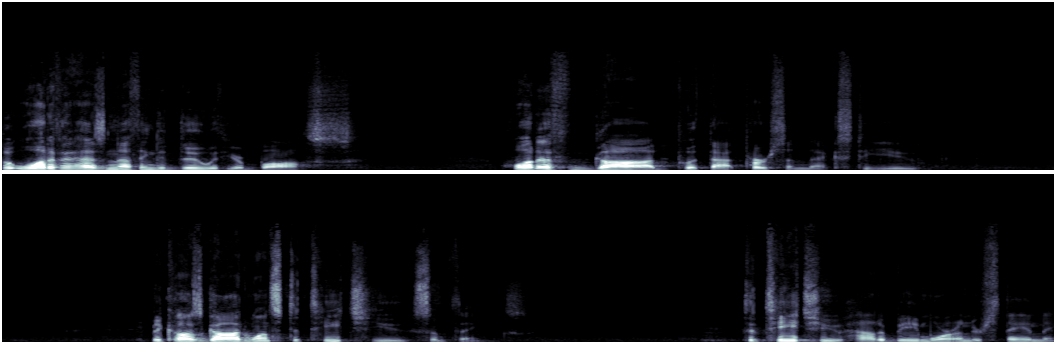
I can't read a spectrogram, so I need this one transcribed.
But what if it has nothing to do with your boss? What if God put that person next to you? Because God wants to teach you some things, to teach you how to be more understanding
